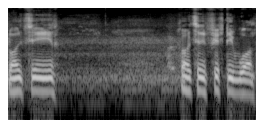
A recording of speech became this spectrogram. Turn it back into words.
19, 1951.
